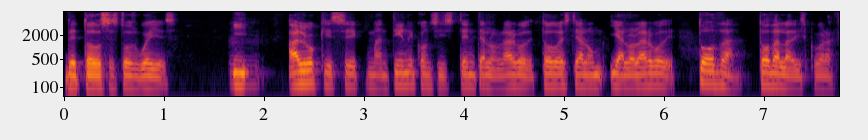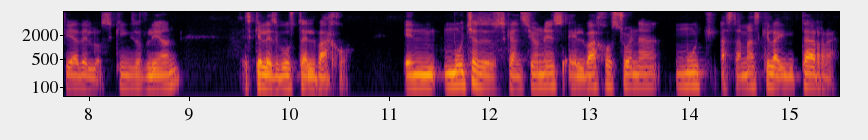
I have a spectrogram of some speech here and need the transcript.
de todos estos güeyes. Y Ujú. Algo que se mantiene consistente a lo largo de todo este álbum y a lo largo de toda, toda la discografía de los Kings of Leon es que les gusta el bajo. En muchas de sus canciones el bajo suena mucho, hasta más que la guitarra,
